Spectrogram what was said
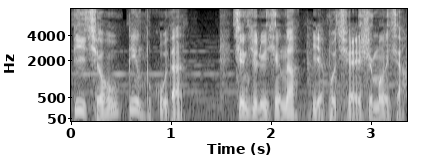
地球并不孤单，星际旅行呢也不全是梦想。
